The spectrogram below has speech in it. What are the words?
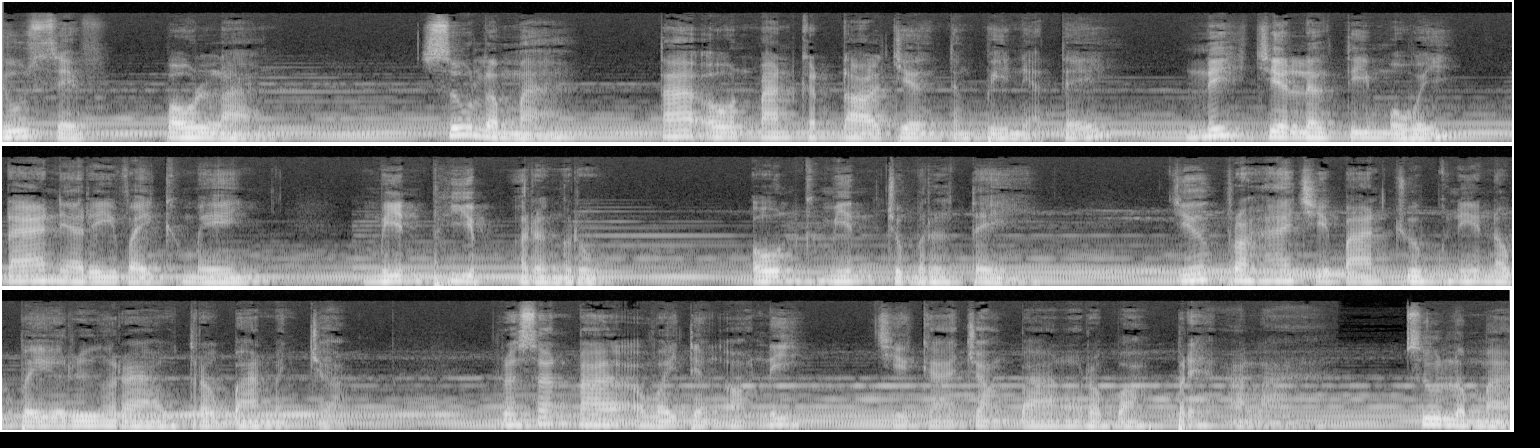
យូសេហ្វប៉ូឡាងស៊ូឡាម៉ាតើអូនបានគិតដល់យើងទាំងពីរនាក់ទេ នេះជាលើកទី1ដែលនារីវ័យក្មេង មានភាពរឹងរូសអូនគ្មានជំរឿទេ យើងប្រហែលជាបានជួបគ្នានៅពេលរឿងរ៉ាវត្រូវបានបញ្ចប់ប្រសិនបើអ្វីទាំងអស់នេះ ជាការចង់បានរបស់ព្រះអាឡាស៊ូឡាម៉ា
